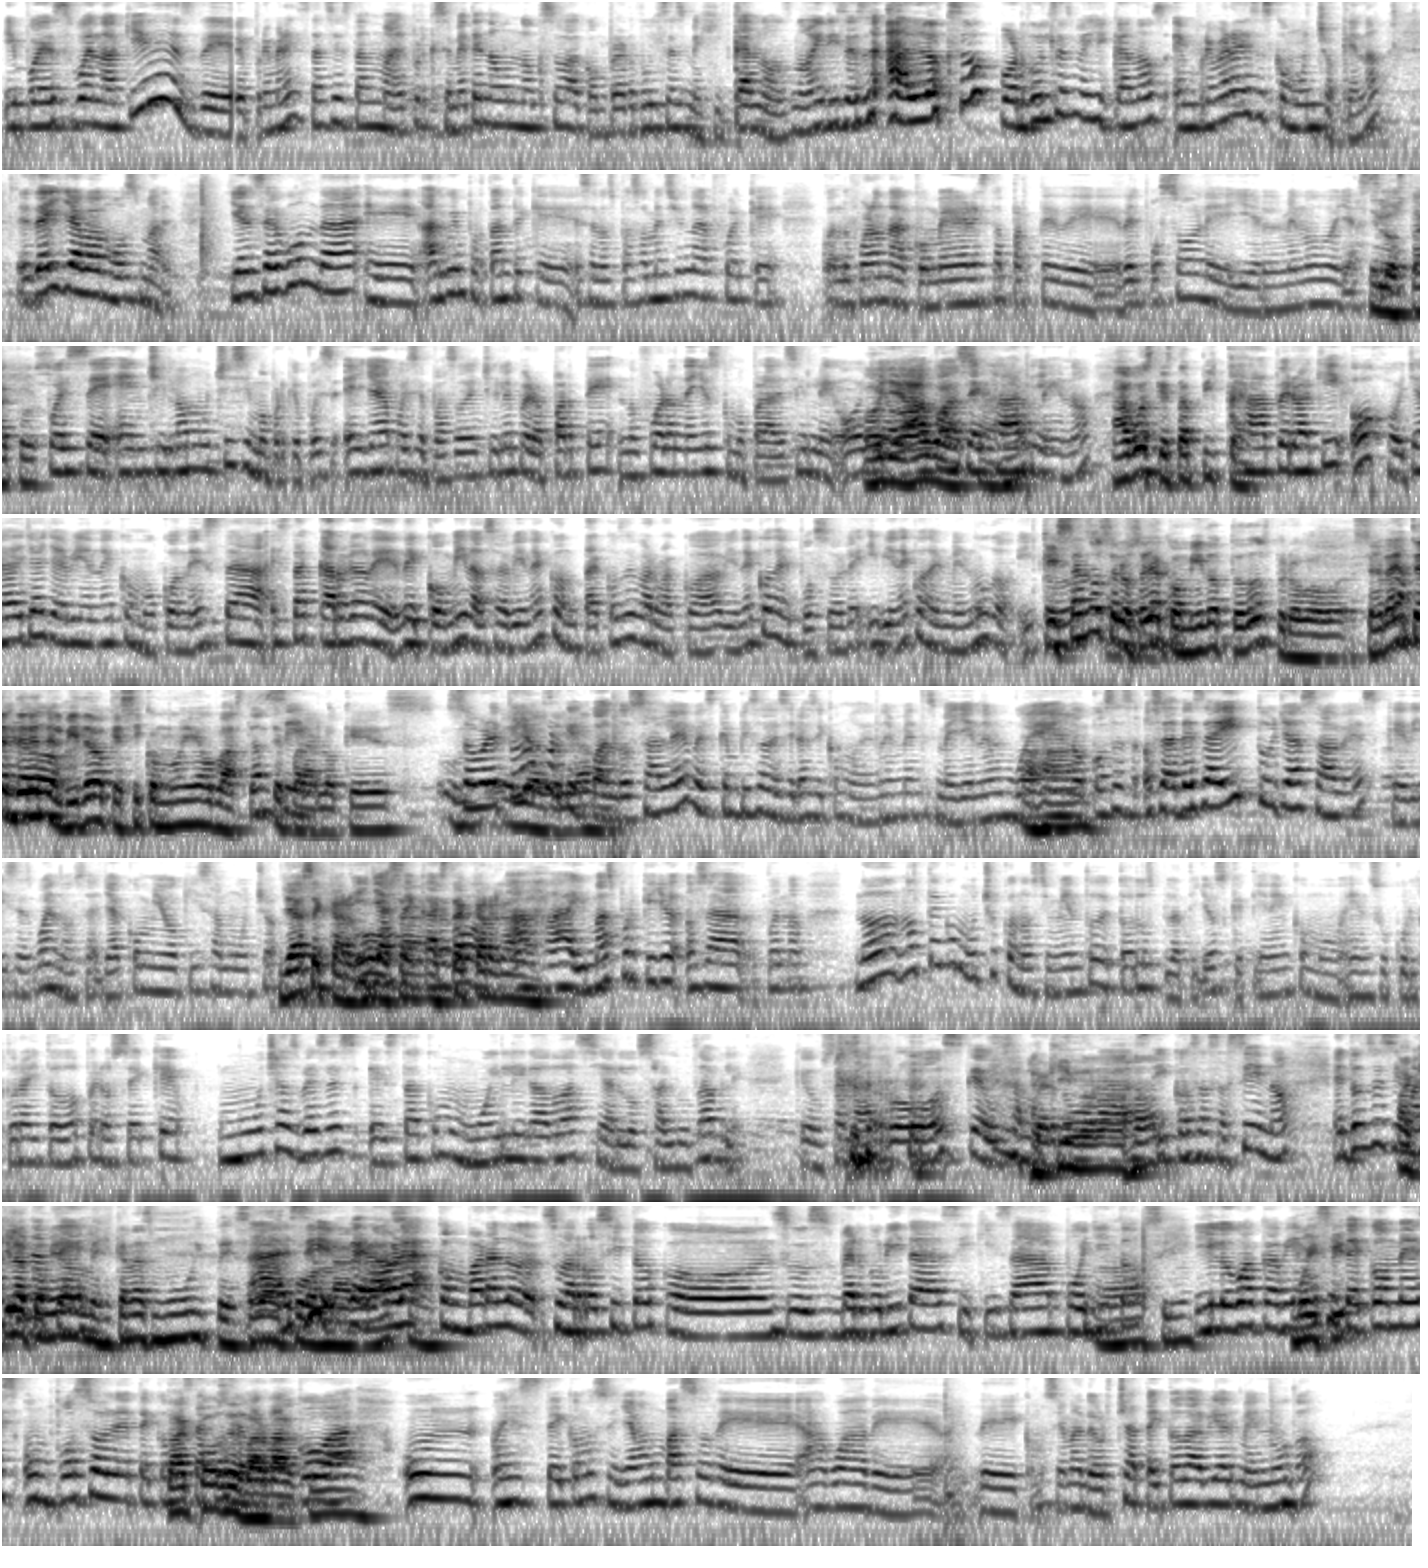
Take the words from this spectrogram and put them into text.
Y pues bueno, aquí desde primera instancia están mal porque se meten a un Oxxo a comprar dulces mexicanos, ¿no? Y dices, al Oxxo por dulces mexicanos, en primera vez es como un choque, ¿no? Desde ahí ya vamos mal. Y en segunda, eh, algo importante que se nos pasó a mencionar fue que cuando fueron a comer esta parte de, del pozole y el menudo y así. Y los tacos. Pues se enchiló muchísimo porque pues ella pues se pasó de chile, pero aparte no fueron ellos como para decirle, oye, o aconsejarle, ¿no? Aguas que está pica. Ajá, pero aquí, ojo, ya ella ya viene como con esta, esta carga de, de comida, o sea, viene con tacos de barbacoa, viene con el pozole y viene con el menudo. Y Quizá no se los haya comido todos, pero se da a entender en el video que sí comió bastante para lo que es sobre todo porque cuando sale ves que empieza a decir así como de no inventes, me llené un buen o cosas, o sea, desde ahí tú ya sabes que dices, bueno, o sea, ya comió quizá mucho. Ya se cargó, y ya se cargó. está cargado. Ajá, y más porque yo, o sea, bueno, no, no tengo mucho conocimiento de todos los platillos que tienen como en su cultura y todo, pero sé que muchas veces está como muy ligado hacia lo saludable que usan arroz, que usan verduras y cosas así, ¿no? Entonces, imagínate. Aquí la comida mexicana es muy pesada. Ah, sí, pero ahora compáralo su arrocito con sus verduritas y quizá pollito. Ah, y luego acá vienes y te comes un pozole, te comes tacos, de, barbacoa, un, este, ¿cómo se llama? Un vaso de agua de, de, ¿cómo se llama? De horchata y todavía el menudo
